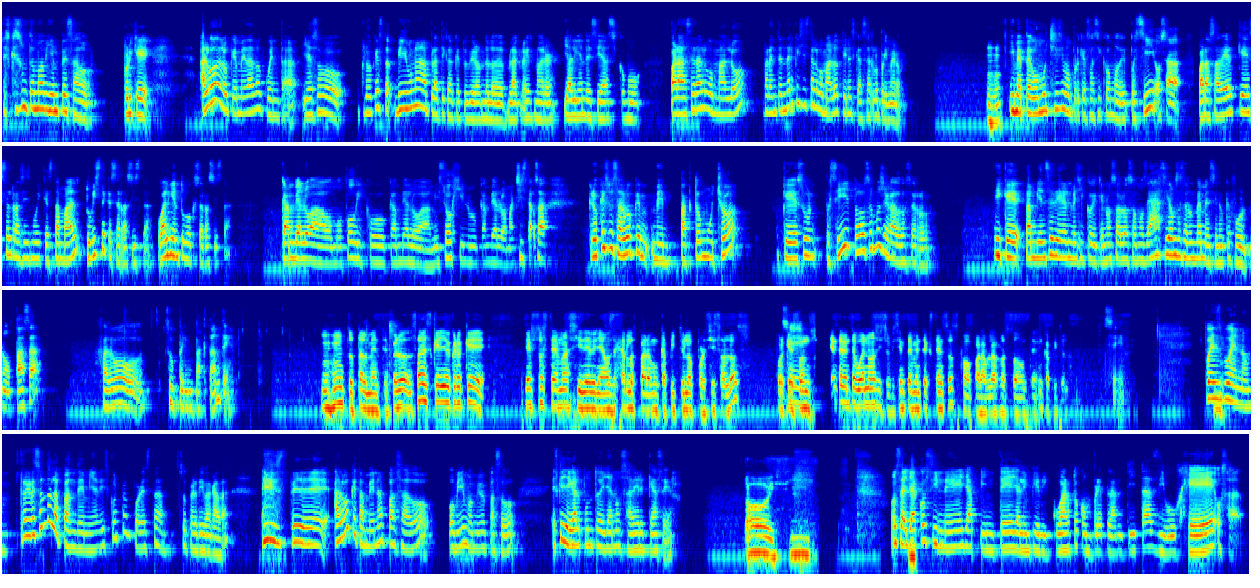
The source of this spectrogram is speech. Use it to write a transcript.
es que es un tema bien pesado, porque algo de lo que me he dado cuenta, y eso creo que está- vi una plática que tuvieron de lo de Black Lives Matter, y alguien decía así como, para hacer algo malo, para entender que hiciste algo malo, tienes que hacerlo primero. Y me pegó muchísimo porque fue así como de, pues sí, o sea, para saber qué es el racismo y qué está mal, tuviste que ser racista, o alguien tuvo que ser racista. Cámbialo a homofóbico, cámbialo a misógino, cámbialo a machista. O sea, creo que eso es algo que me impactó mucho, que es un, pues sí, todos hemos llegado a ese error. Y que también se diera en México y que no solo somos de, ah, sí, vamos a hacer un meme, sino que fue, no, pasa. Fue algo súper impactante. Ujú, totalmente. Pero, ¿sabes qué? Yo creo que estos temas sí deberíamos dejarlos para un capítulo por sí solos, porque Sí. son suficientemente buenos y suficientemente extensos como para hablarlos todo un, un capítulo. Sí. Pues Ujú. bueno, regresando a la pandemia, disculpen por esta súper divagada. Este, algo que también ha pasado, o mínimo a mí me pasó, es que llegué al punto de ya no saber qué hacer. Ay, sí. O sea, ya cociné, ya pinté, ya limpié mi cuarto, compré plantitas, dibujé, o sea,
